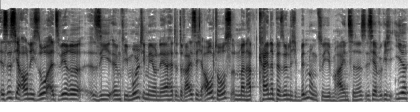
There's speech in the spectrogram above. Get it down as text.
es ist ja auch nicht so, als wäre sie irgendwie Multimillionär, hätte 30 Autos und man hat keine persönliche Bindung zu jedem Einzelnen. Es ist ja wirklich ihr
